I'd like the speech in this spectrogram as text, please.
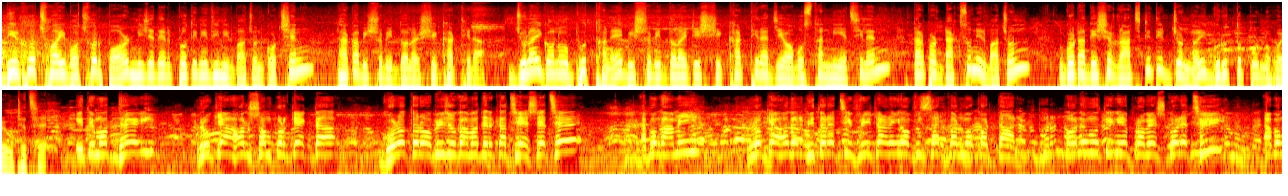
দীর্ঘ ছয় বছর পর নিজেদের প্রতিনিধি নির্বাচন করছেন ঢাকা বিশ্ববিদ্যালয়ের শিক্ষার্থীরা। জুলাই গণ অভ্যুত্থানে বিশ্ববিদ্যালয়টির শিক্ষার্থীরা যে অবস্থান নিয়েছিলেন, তারপর ডাকসু নির্বাচন গোটা দেশের রাজনীতির জন্যই গুরুত্বপূর্ণ হয়ে উঠেছে। ইতিমধ্যেই রোকেয়া হল সম্পর্কে একটা ঘোরতর অভিযোগ আমাদের কাছে এসেছে এবং আমি রোকেয়া হলের ভিতরে চিফ রিটার্নিং অফিসার কর্মকর্তার অনুমতি নিয়ে প্রবেশ করেছি এবং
